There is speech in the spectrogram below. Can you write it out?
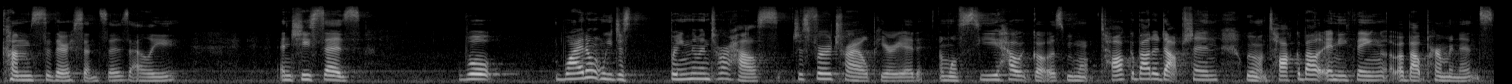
comes to their senses, Ellie, and she says, Well, why don't we just bring them into our house just for a trial period and we'll see how it goes? We won't talk about adoption, we won't talk about anything about permanence.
